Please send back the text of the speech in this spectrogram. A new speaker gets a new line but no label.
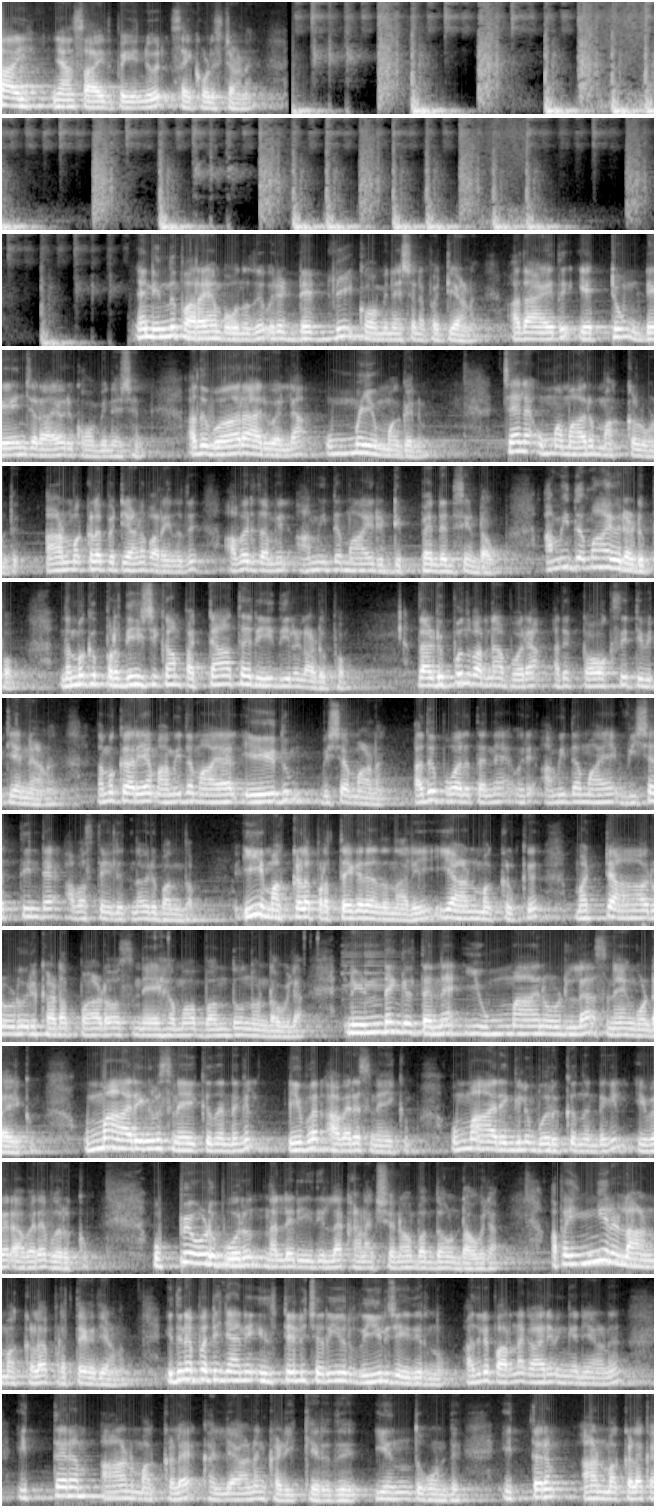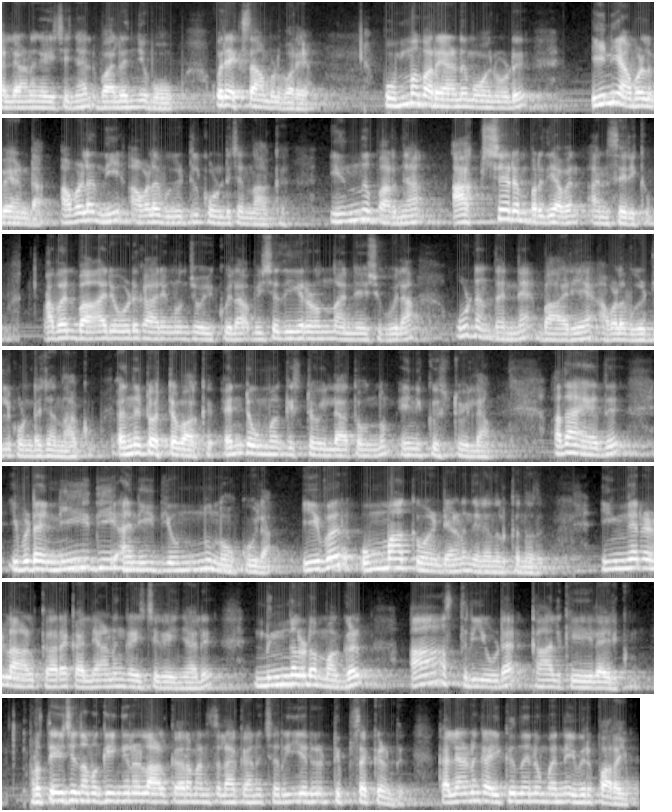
Hi ഞാൻ Zayed Payyanur സൈക്കോളജിസ്റ്റാണ് ഞാൻ ഇന്ന് പറയാൻ പോകുന്നത് ഒരു ഡെഡ്ലി കോമ്പിനേഷനെ പറ്റിയാണ്. അതായത് ഏറ്റവും ഡേഞ്ചറായ ഒരു കോമ്പിനേഷൻ അത് വേറെ ആരുമല്ല ഉമ്മയും മകനും. ചില ഉമ്മമാരും മക്കളുമുണ്ട് ആൺമക്കളെ പറ്റിയാണ് പറയുന്നത്. അവർ തമ്മിൽ അമിതമായൊരു ഡിപ്പെൻഡൻസി ഉണ്ടാവും. അമിതമായൊരു അടുപ്പം നമുക്ക് പ്രതീക്ഷിക്കാൻ പറ്റാത്ത രീതിയിലുള്ള അടുപ്പം. എന്ന് പറഞ്ഞാൽ പോരാ അത് ടോക്സിറ്റിവിറ്റി തന്നെയാണ്. നമുക്കറിയാം അമിതമായാൽ ഏതും വിഷമാണ്. അതുപോലെ തന്നെ ഒരു അമിതമായ വിഷത്തിന്റെ അവസ്ഥയിലെത്തുന്ന ഒരു ബന്ധം. ഈ മക്കളെ പ്രത്യേകത എന്തെന്നാൽ ഈ ആൺമക്കൾക്ക് മറ്റാരോടും ഒരു കടപ്പാടോ സ്നേഹമോ ബന്ധമൊന്നും ഉണ്ടാവില്ല. ഇനി ഉണ്ടെങ്കിൽ തന്നെ ഈ ഉമ്മാനോടുള്ള സ്നേഹം കൊണ്ടായിരിക്കും. ഉമ്മ ആരെങ്കിലും സ്നേഹിക്കുന്നുണ്ടെങ്കിൽ ഇവർ അവരെ സ്നേഹിക്കും. ഉമ്മ ആരെങ്കിലും വെറുക്കുന്നുണ്ടെങ്കിൽ ഇവർ അവരെ വെറുക്കും. ഉപ്പയോട് പോലും നല്ല രീതിയിലുള്ള കണക്ഷനോ ബന്ധമോ ഉണ്ടാവില്ല. അപ്പോൾ ഇങ്ങനെയുള്ള ആൺമക്കളെ പ്രത്യേകതയാണ്. ഇതിനെപ്പറ്റി ഞാൻ ഇൻസ്റ്റയിൽ ചെറിയൊരു റീൽ ചെയ്തിരുന്നു. അതിൽ പറഞ്ഞ കാര്യം ഇങ്ങനെയാണ്. ഇത്തരം ആൺമക്കളെ കല്യാണം കഴിക്കരുത്. എന്തുകൊണ്ട്? ഇത്തരം ആൺമക്കളെ കല്യാണം കഴിച്ച് കഴിഞ്ഞാൽ വലഞ്ഞു പോകും ഒരു എക്സാമ്പിൾ പറയാം. ഉമ്മ പറയാണ് മോനോട് ഇനി അവൾ വേണ്ട. അവളെ നീ അവളെ വീട്ടിൽ കൊണ്ടു ചെന്നാക്ക്. എന്ന് പറഞ്ഞാൽ അക്ഷരം പ്രതി അവൻ അനുസരിക്കും. അവൻ ഭാര്യയോട് കാര്യങ്ങളൊന്നും ചോദിക്കൂല വിശദീകരണമൊന്നും അന്വേഷിക്കൂല. ഉടൻ തന്നെ ഭാര്യയെ അവളെ വീട്ടിൽ കൊണ്ടു ചെന്നാക്കും. എന്നിട്ട് ഒറ്റ വാക്ക് എന്റെ ഉമ്മക്ക് ഇഷ്ടമില്ലാത്ത ഒന്നും എനിക്കും ഇഷ്ടമില്ല. അതായത് ഇവിടെ നീതി അനീതി ഒന്നും നോക്കൂല. ഇവർ ഉമ്മാക്ക് വേണ്ടിയാണ് നിലനിൽക്കുന്നത്. ഇങ്ങനെയുള്ള ആൾക്കാരെ കല്യാണം കഴിച്ചു കഴിഞ്ഞാൽ നിങ്ങളുടെ മകൾ ആ സ്ത്രീയുടെ കാൽ കീഴിലായിരിക്കും പ്രത്യേകിച്ച് നമുക്ക് ഇങ്ങനെയുള്ള ആൾക്കാരെ മനസ്സിലാക്കാൻ ചെറിയൊരു ടിപ്സൊക്കെ ഉണ്ട്. കല്യാണം കഴിക്കുന്നതിന് മുന്നേ ഇവർ പറയും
